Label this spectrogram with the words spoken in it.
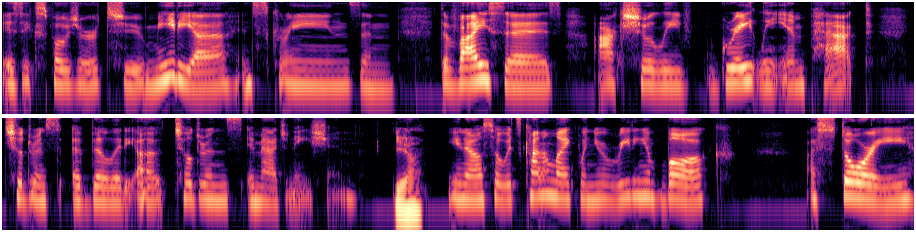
is exposure to media and screens and devices actually greatly impact children's ability, uh, children's imagination. Yeah. You know, so it's kind of like when you're reading a book, a story,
